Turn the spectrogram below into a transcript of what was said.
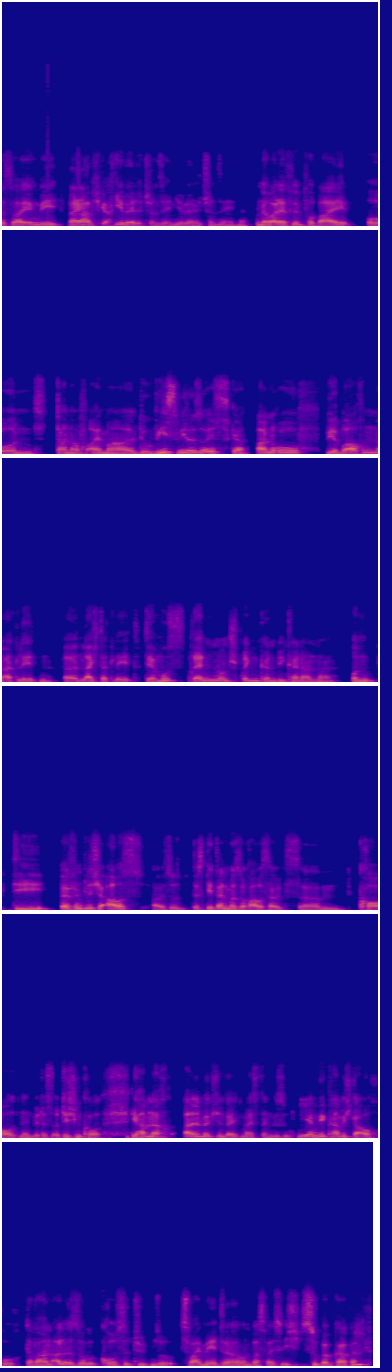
das war irgendwie, naja, habe ich gedacht, ihr werdet schon sehen, ihr werdet schon sehen. Ne? Und dann war der Film vorbei und dann auf einmal, du wie es wieder so ist, gell? Anruf, wir brauchen einen Athleten, äh, einen Leichtathlet. Der muss rennen und springen können wie kein anderer. Und die öffentliche Aus, also das geht dann immer so raus als ähm, Call, nennen wir das, Audition Call. Die haben nach allen möglichen Weltmeistern gesucht. Und irgendwie kam ich da auch hoch. Da waren alle so große Typen, so zwei Meter und was weiß ich, super Körper. Mhm.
